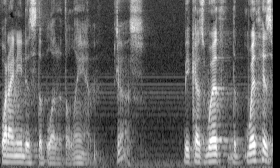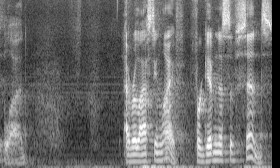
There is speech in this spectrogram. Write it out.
What I need is the blood of the Lamb. Yes. because with the, with his blood everlasting life forgiveness of sins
